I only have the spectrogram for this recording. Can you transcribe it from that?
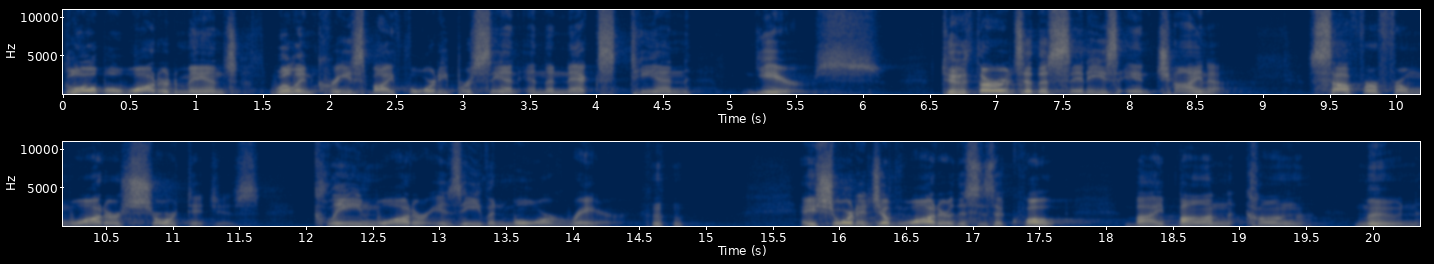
Global water demands will increase by 40% in the next 10 years. Two thirds of the cities in China suffer from water shortages. Clean water is even more rare. a shortage of water, this is a quote by Ban Kong Moon.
